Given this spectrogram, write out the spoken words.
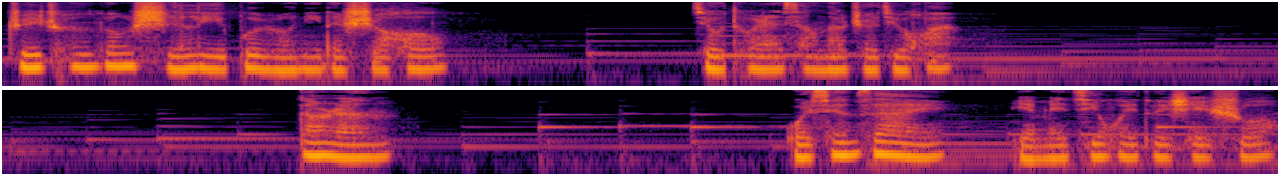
追春风十里不如你的时候，就突然想到这句话。当然，我现在也没机会对谁说。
